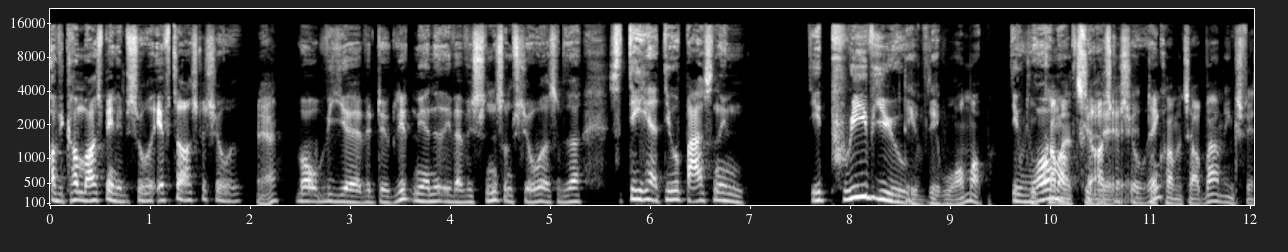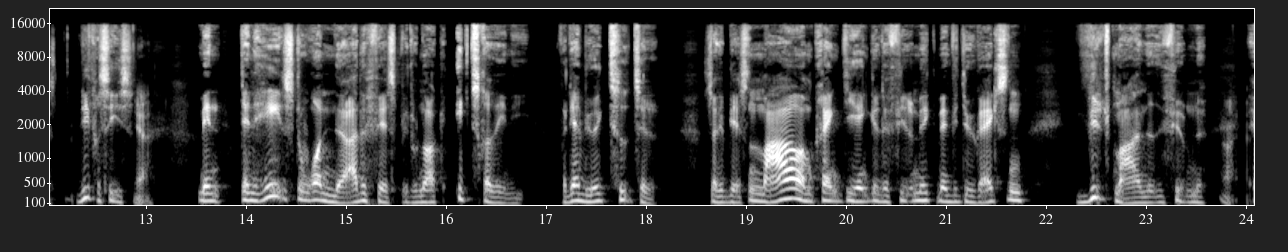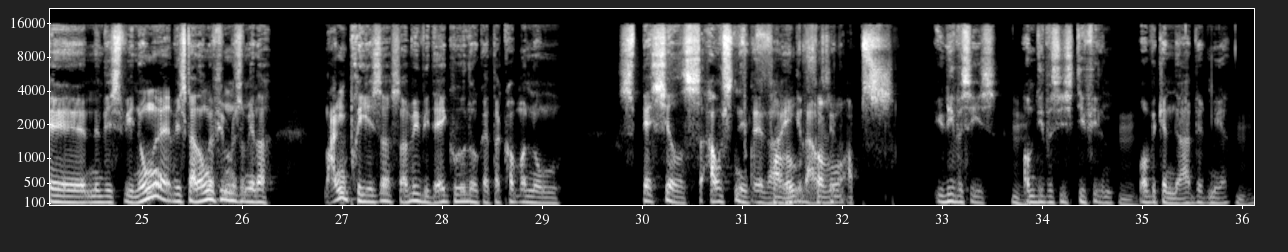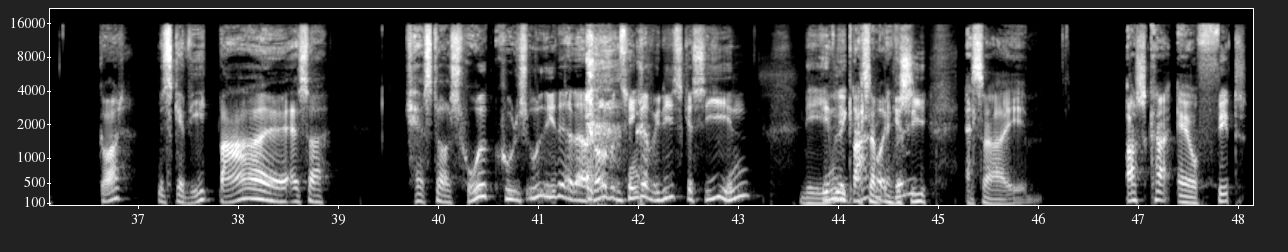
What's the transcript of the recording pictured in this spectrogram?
og vi kommer også med en episode efter Oscarshowet, ja. hvor vi øh, vil dykke lidt mere ned i, hvad vi synes om showet og så videre. Så det her, det er jo bare sådan en, det er et preview. Det er, det er warm-up. Det er warm-up til, til øh, Oscarshowet. Du kommer til opvarmningsfesten. Lige præcis. Ja. Men den helt store nørdefest vil du nok ikke træde ind i, for det har vi jo ikke tid til. Så det bliver sådan meget omkring de enkelte film, ikke? men vi dykker ikke sådan vildt meget ned i filmene. Øh, men hvis, vi nogle, hvis der er nogle af filmene, som vinder mange priser, så vil vi da ikke udelukke, at der kommer nogle specials afsnit eller follow, enkelte afsnit. Follow-ups. Lige præcis. Mm. Om lige præcis de film, Mm. hvor vi kan nørde lidt mere. Mm. Godt. Men skal vi ikke bare øh, altså, kaste os hovedkuls ud i det? Eller er der noget, du tænker, vi lige skal sige inden? Nej, jeg Inden ikke, altså, man kan sige, altså, øh, Oscar er jo fedt,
